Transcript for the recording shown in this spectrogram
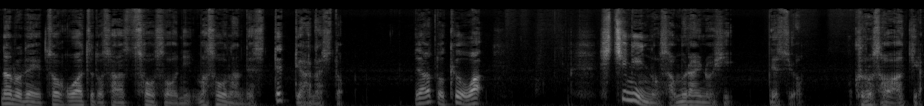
なので、そこはちょっとさ、早々に、まあそうなんですってっていう話と。で、あと今日は、七人の侍の日ですよ。黒澤明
